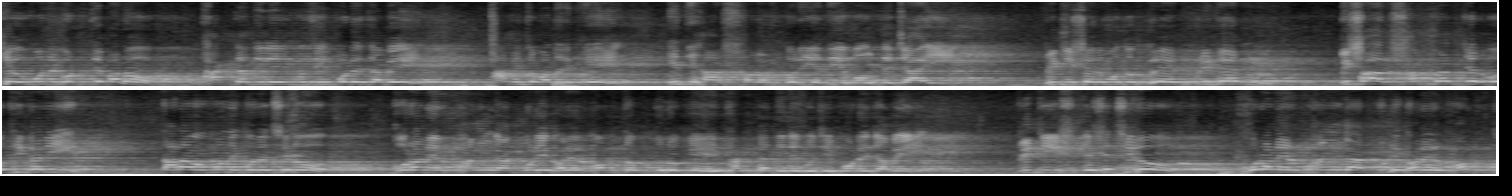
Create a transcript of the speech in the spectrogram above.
কেউ মনে করতে পারো, ধাক্কা দিলেই বুঝি পড়ে যাবে। আমি তোমাদেরকে ইতিহাস স্মরণ করিয়ে দিয়ে বলতে চাই, ব্রিটিশের মতো গ্রেট ব্রিটেন, বিশাল সাম্রাজ্যের অধিকারী, তারাও মনে করেছিল কোরআনের ভাঙ্গা কুড়ে ঘরের মন্তব্যগুলোকে ধাক্কা দিলে বুঝি পড়ে যাবে। ব্রিটিশ এসেছিল কোরআনের ভাঙ্গা কুড়ে ঘরের মক্ত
